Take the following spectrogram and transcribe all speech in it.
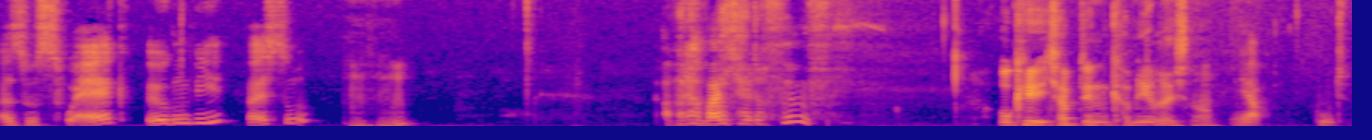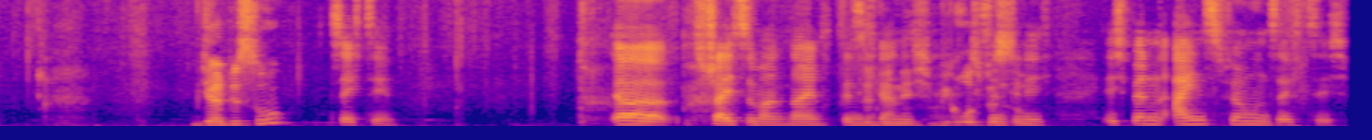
also Swag irgendwie, weißt du? Mhm. Aber da war ich halt auf 5. Okay, ich habe den Kamelrechner. Ja, gut. Wie alt bist du? 16. Äh, scheiße, Mann. Nein, bin ich Sind gar wir nicht. nicht. Wie groß Sind bist du? nicht. Ich bin 1,65.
